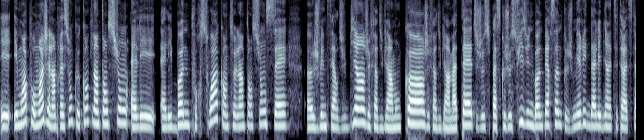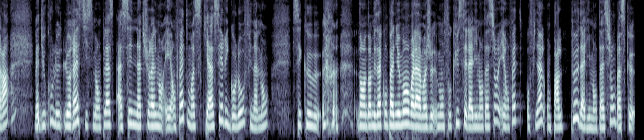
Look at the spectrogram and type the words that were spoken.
Et, moi, pour moi, j'ai l'impression que quand l'intention, elle est, elle est bonne pour soi, quand l'intention, c'est euh, je vais me faire du bien, je vais faire du bien à mon corps, je vais faire du bien à ma tête, parce que je suis une bonne personne, que je mérite d'aller bien, etc., etc. Bah, du coup, le, reste, il se met en place assez naturellement. Et en fait, moi, ce qui est assez rigolo, finalement, c'est que dans, dans, mes accompagnements, voilà, moi, je, mon focus, c'est l'alimentation. Et en fait, au final, on parle peu d'alimentation parce que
